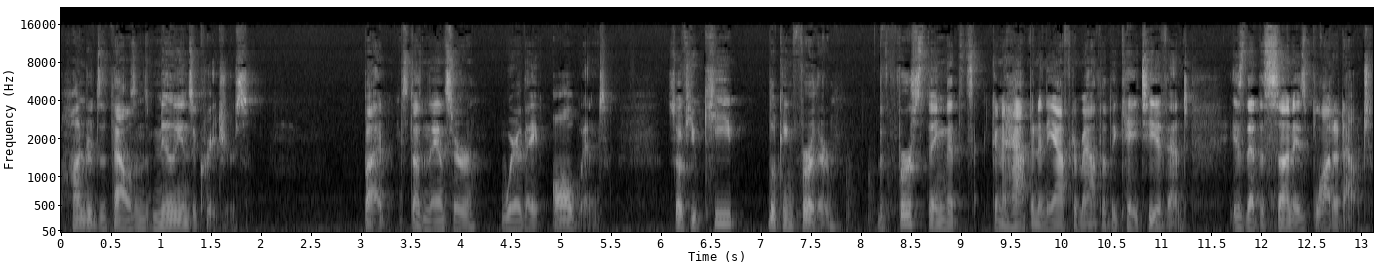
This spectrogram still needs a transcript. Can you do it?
hundreds of thousands, millions of creatures. But this doesn't answer where they all went. So if you keep looking further, the first thing that's going to happen in the aftermath of the KT event is that the sun is blotted out.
